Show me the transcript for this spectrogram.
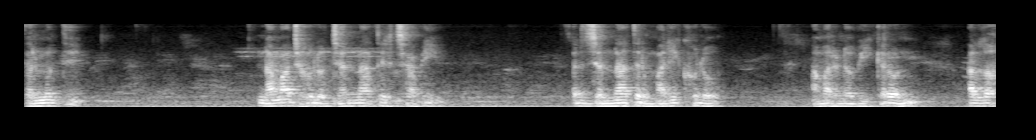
তার মধ্যে নামাজ হলো জান্নাতের চাবি আর জান্নাতের মালিক হলো আমার নবী। কারণ আল্লাহ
